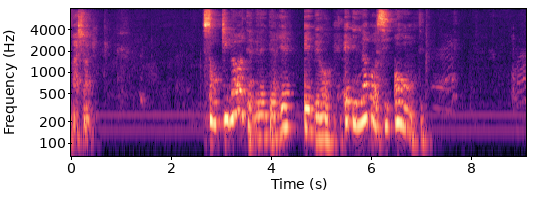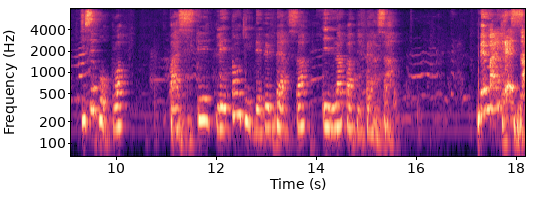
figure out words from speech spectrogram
Fashion. Son pilote de l'intérieur est dehors. Et il n'a pas aussi honte. Tu sais pourquoi? Parce que les temps qu'il devait faire ça, il n'a pas pu faire ça. Mais malgré ça,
